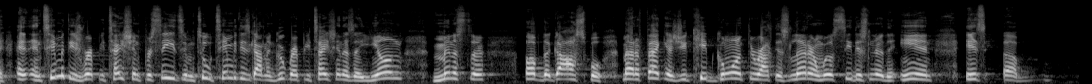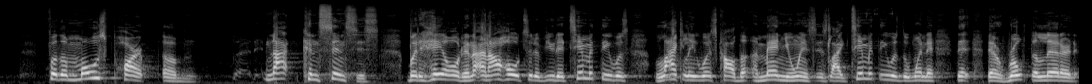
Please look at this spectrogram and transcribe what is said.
and, and Timothy's reputation precedes him too. Timothy's got a good reputation as a young minister of the gospel. Matter of fact, as you keep going throughout this letter, and we'll see this near the end, it's uh, for the most part um, not consensus, but held, and, and I hold to the view that Timothy was likely what's called the amanuensis. Like Timothy was the one that, that, that wrote the letter.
